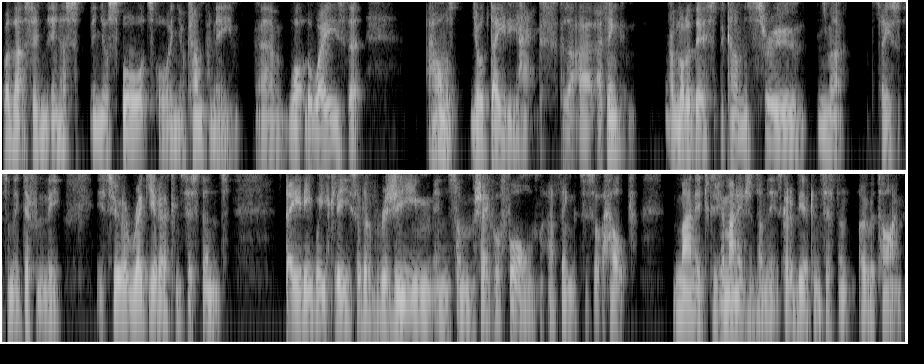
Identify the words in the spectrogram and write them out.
whether that's in in a in your sport or in your company, um, what are the ways that almost your daily hacks? Because I, I think a lot of this becomes through you might say something differently is through a regular, consistent, daily, weekly sort of regime in some shape or form. I think to sort of help manage because you're managing something, it's got to be a consistent over time.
